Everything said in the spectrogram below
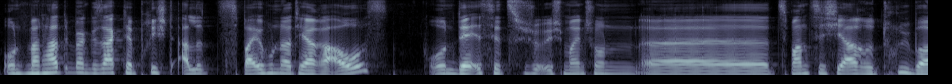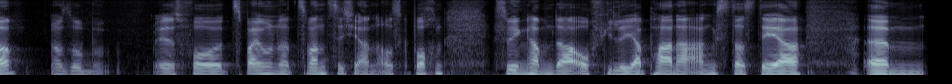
und man hat immer gesagt, der bricht alle 200 Jahre aus. Und der ist jetzt, ich meine, schon äh, 20 Jahre drüber. Also er ist vor 220 Jahren ausgebrochen. Deswegen haben da auch viele Japaner Angst, dass der ähm,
